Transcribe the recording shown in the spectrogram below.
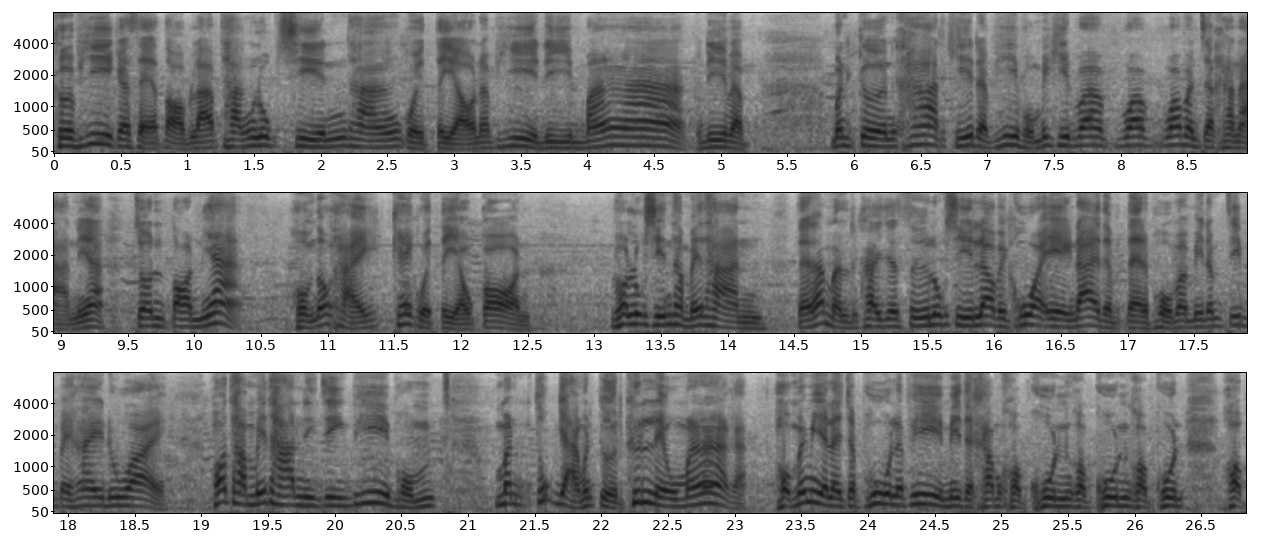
คือพี่กระแสตอบรับทั้งลูกชิ้นทั้งก๋วยเตี๋ยวนะพี่ดีมากดีแบบ มันเกินคาดคิดอะพี่ผมไม่คิดว่าว่าว่ามันจะขนาดเนี้ยจนตอนเนี้ยผมต้องขายแค่ก๋วยเตี๋ยวก่อน เพราะลูกชิ้นทำไม่ทัน แต่ถ้าเหมือนใครจะซื้อลูกชิ้นแล้วเอาไปคั่วเองได้ แต่แต่ผมอะมีน้ำจิ้มไปให้ด้วย เพราะทำไม่ทันจริง ๆ พี่ผมมันทุกอย่างมันเกิดขึ้นเร็วมากอะผมไม่มีอะไรจะพูดแล้วพี่มีแต่คำขอบคุณขอบคุณขอบคุณ ขอบ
